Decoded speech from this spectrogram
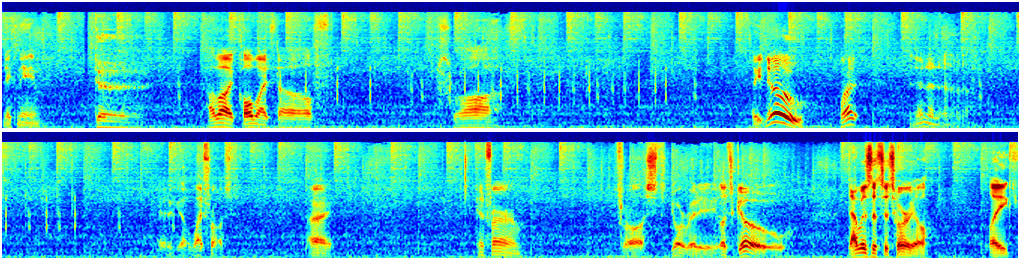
Nickname. Duh. How about I call myself? Sloth. Wait, no! What? No, no, no, no, no. There we go. Why Frost? Alright. Confirm. Frost, you're ready. Let's go! That was the tutorial. Like,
